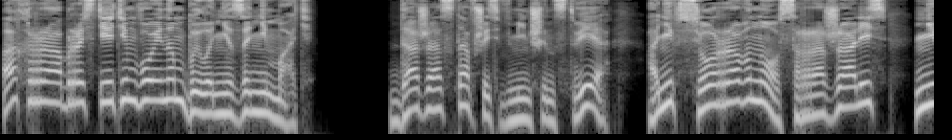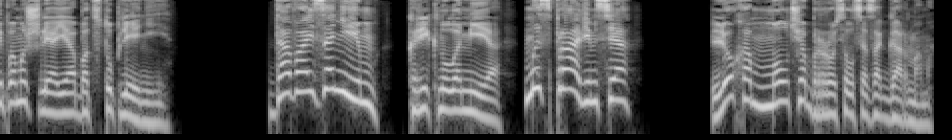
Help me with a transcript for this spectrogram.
а храбрости этим воинам было не занимать. Даже оставшись в меньшинстве, они все равно сражались, не помышляя об отступлении. «Давай за ним!» — крикнула Мия. «Мы справимся!» Леха молча бросился за гармом.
